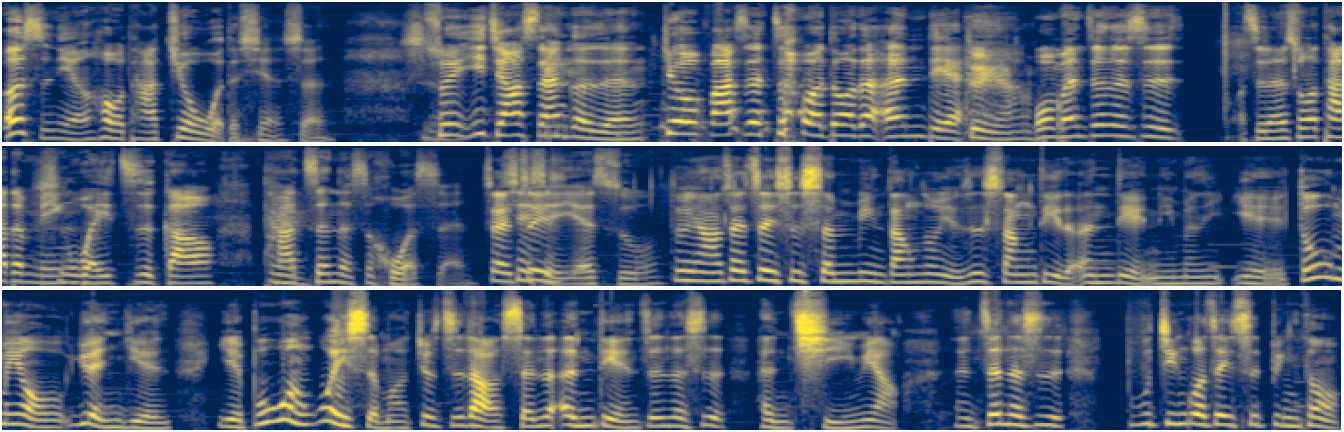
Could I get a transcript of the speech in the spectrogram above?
二十年后他救我的先生，啊、所以一家三个人就发生这么多的恩典。对呀、啊，我们真的是。只能说他的名为至高，他真的是活神。在这谢谢耶稣。对啊，在这次生病当中，也是上帝的恩典。你们也都没有怨言，也不问为什么，就知道神的恩典真的是很奇妙。嗯，真的是不经过这次病痛，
